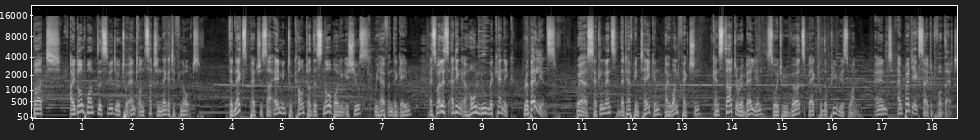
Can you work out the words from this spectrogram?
But I don't want this video to end on such a negative note. The next patches are aiming to counter the snowballing issues we have in the game, as well as adding a whole new mechanic, rebellions, where settlements that have been taken by one faction can start a rebellion so it reverts back to the previous one and I'm pretty excited for that.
